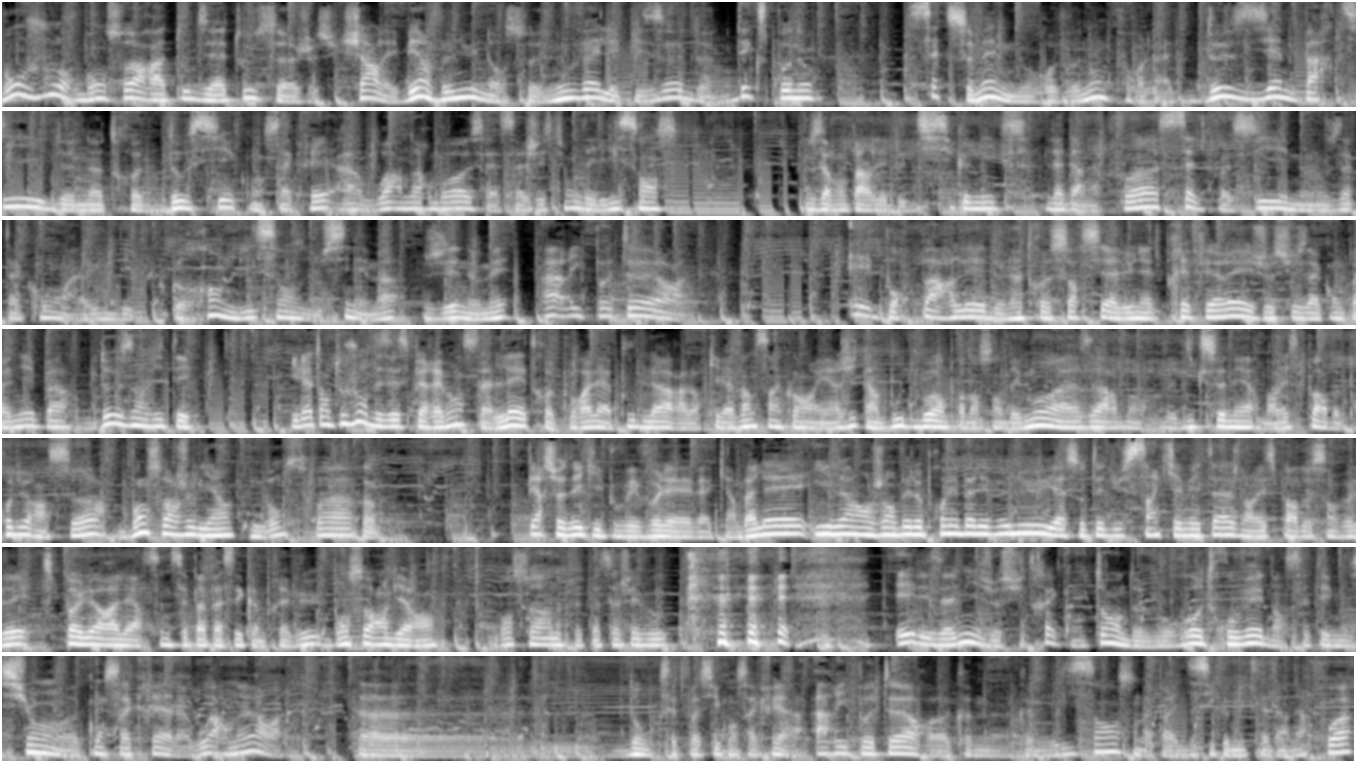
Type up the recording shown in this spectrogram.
Bonjour, bonsoir à toutes et à tous, je suis Charles et bienvenue dans ce nouvel épisode d'Expono. Cette semaine, nous revenons pour la deuxième partie de notre dossier consacré à Warner Bros. et à sa gestion des licences. Nous avons parlé de DC Comics la dernière fois, cette fois-ci nous nous attaquons à une des plus grandes licences du cinéma, j'ai nommé Harry Potter. Et pour parler de notre sorcier à lunettes préféré, je suis accompagné par deux invités. Il attend toujours désespérément sa lettre pour aller à Poudlard alors qu'il a 25 ans et agite un bout de bois en prononçant des mots à hasard dans le dictionnaire dans l'espoir de produire un sort. Bonsoir Julien. Bonsoir. Persuadé qu'il pouvait voler avec un balai, il a enjambé le premier balai venu et a sauté du cinquième étage dans l'espoir de s'envoler. Spoiler alert, ça ne s'est pas passé comme prévu. Bonsoir Enguerrand. Bonsoir, ne faites pas ça chez vous. Et les amis, je suis très content de vous retrouver dans cette émission euh, consacrée à la Warner. Euh, donc cette fois-ci consacrée à Harry Potter euh, comme, comme licence. On a parlé d'ici Comics la dernière fois.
